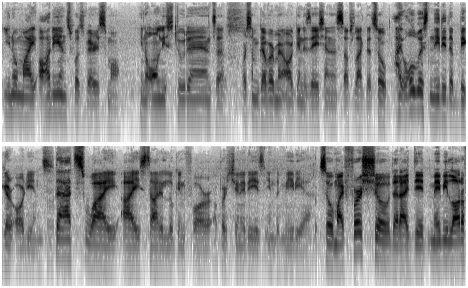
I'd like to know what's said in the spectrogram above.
you know, my audience was very small. You know, only students uh, or some government organizations and stuff like that. So I always needed a bigger audience. That's why I started looking for opportunities in the media. So my first show that I did, maybe a lot of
